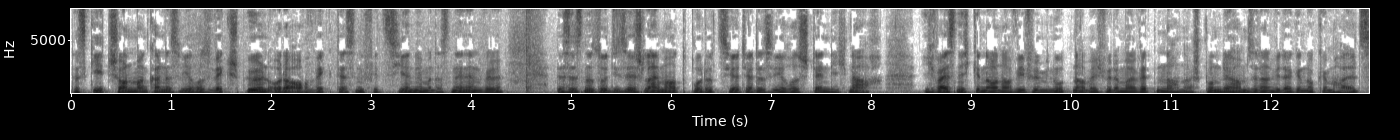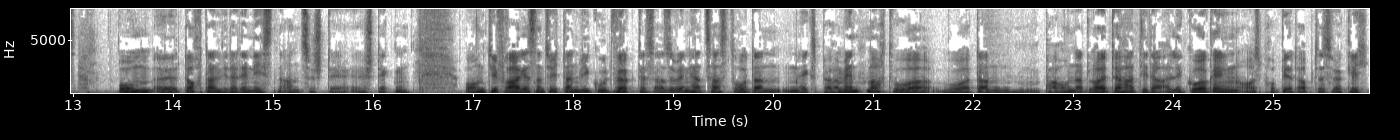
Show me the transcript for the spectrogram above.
Das geht schon. Man kann das Virus wegspülen oder auch wegdesinfizieren, wie man das nennen will. Das ist nur so, diese Schleimhaut produziert ja das Virus ständig nach. Ich weiß nicht genau nach wie vielen Minuten, aber ich würde mal wetten, nach einer Stunde haben sie dann wieder genug im Hals, um äh, doch dann wieder den nächsten anzustecken. Und die Frage ist natürlich dann, wie gut wirkt es? Also wenn Herr Zastro dann ein Experiment macht, wo er, wo er dann ein paar hundert Leute hat, die da alle gurgeln, ausprobiert, ob das wirklich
